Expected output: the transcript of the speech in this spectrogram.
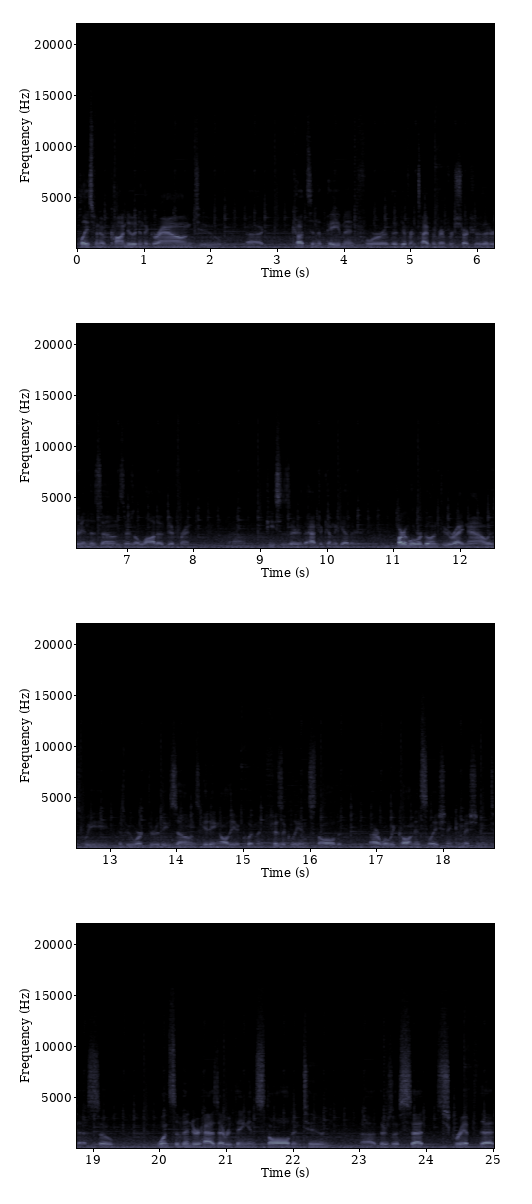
placement of conduit in the ground to uh, cuts in the pavement for the different type of infrastructure that are in the zones. There's a lot of different um, pieces there that have to come together. Part of what we're going through right now as we as we work through these zones, getting all the equipment physically installed, are what we call an installation and commissioning test. So once the vendor has everything installed and tuned, uh, there's a set script that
